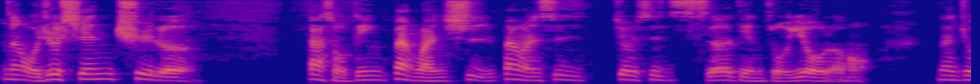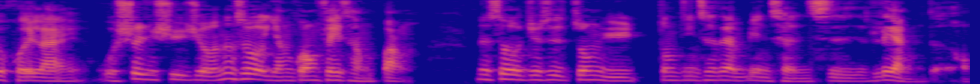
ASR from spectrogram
那我就先去了大手町办完事，办完事。就是十二点左右了哈，那就回来。我顺序就那时候阳光非常棒，那时候就是终于东京车站变成是亮的哈，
